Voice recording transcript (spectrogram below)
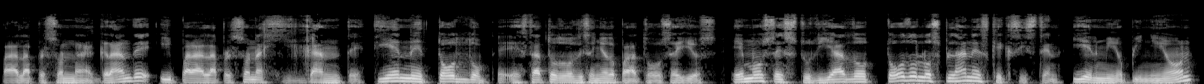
para la persona grande y para la persona gigante. Tiene todo, está todo diseñado para todos ellos. Hemos estudiado todos los planes que existen y en mi opinión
